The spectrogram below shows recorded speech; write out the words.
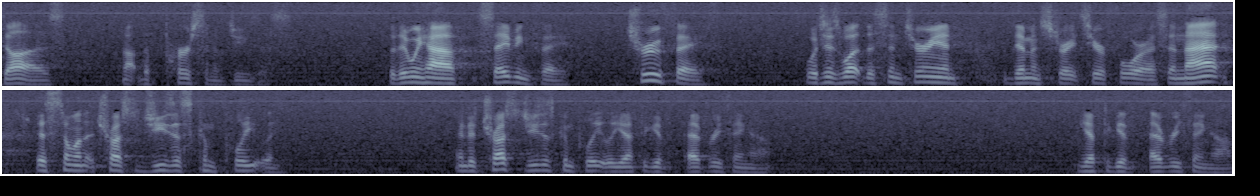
does, not the person of Jesus. But then we have saving faith, true faith, which is what the centurion demonstrates here for us. And that is someone that trusts Jesus completely. And to trust Jesus completely, you have to give everything up. You have to give everything up.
